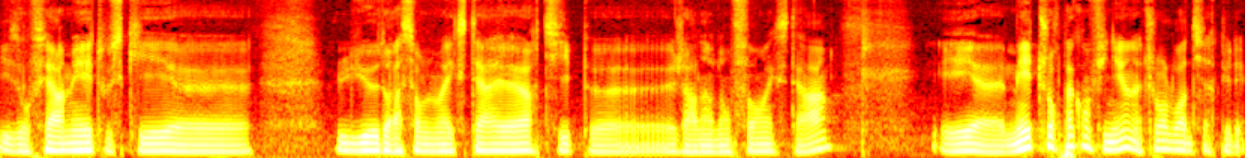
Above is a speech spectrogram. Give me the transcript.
Ils ont fermé tout ce qui est euh, lieu de rassemblement extérieur, type euh, jardin d'enfants, etc. Et, euh, mais toujours pas confiné, on a toujours le droit de circuler.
